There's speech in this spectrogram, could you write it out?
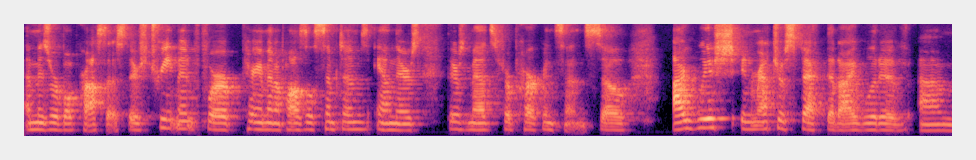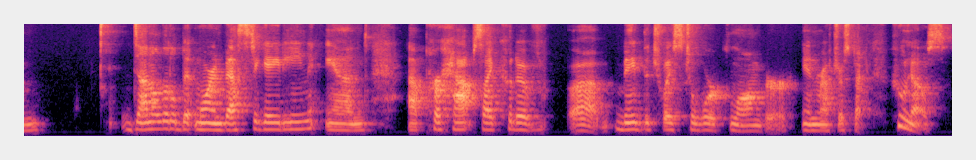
a miserable process. There's treatment for perimenopausal symptoms and there's there's meds for parkinson's. So I wish in retrospect that I would have um, done a little bit more investigating and uh, perhaps I could have uh, made the choice to work longer in retrospect. Who knows?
